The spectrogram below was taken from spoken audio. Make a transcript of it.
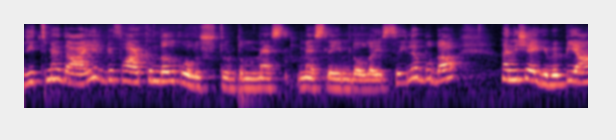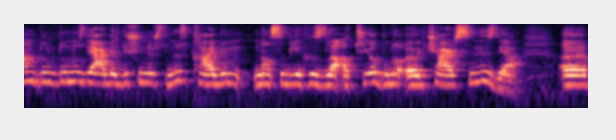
ritme dair bir farkındalık oluşturdum mes- mesleğim dolayısıyla. Bu da hani şey gibi bir an durduğunuz yerde düşünürsünüz kalbim nasıl bir hızla atıyor bunu ölçersiniz ya. Ee,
